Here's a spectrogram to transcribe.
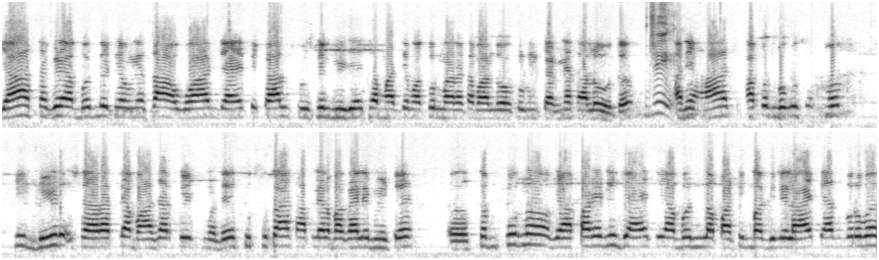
या सगळ्या बंद ठेवण्याचं आव्हान जे आहे ते काल सोशल मीडियाच्या माध्यमातून मराठा बांधवाकडून करण्यात आलं होतं. आणि आज आपण बघू शकतो की बीड शहरातल्या बाजारपेठमध्ये सुटसुकाट आपल्याला बघायला मिळते संपूर्ण व्यापाऱ्यांनी जे आहे ते या बंदला पाठिंबा दिलेला आहे. त्याचबरोबर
